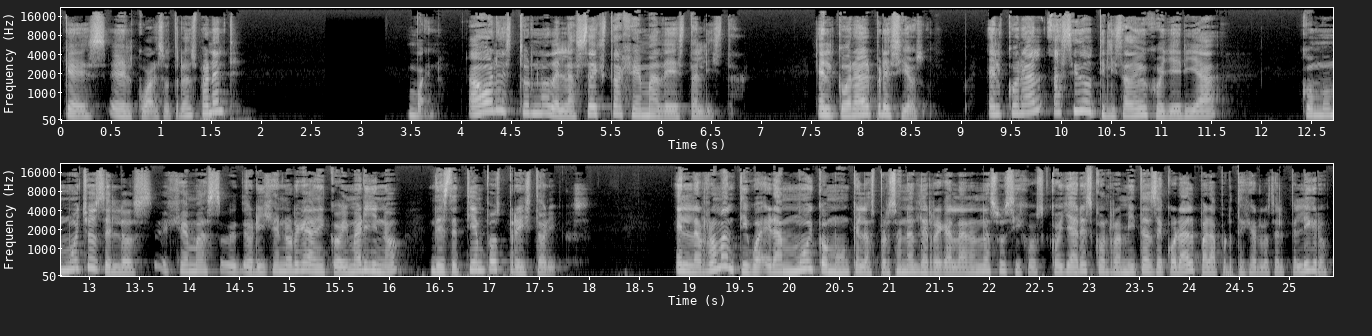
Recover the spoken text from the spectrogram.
que es el cuarzo transparente. Bueno, ahora es turno de la sexta gema de esta lista. El coral precioso. El coral ha sido utilizado en joyería como muchos de los gemas de origen orgánico y marino desde tiempos prehistóricos. En la Roma antigua era muy común que las personas le regalaran a sus hijos collares con ramitas de coral para protegerlos del peligro.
